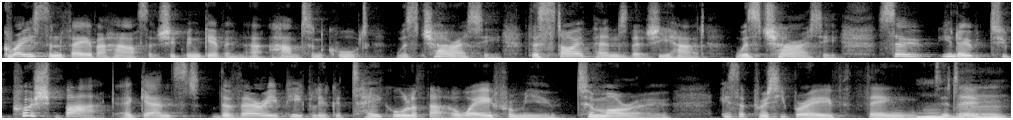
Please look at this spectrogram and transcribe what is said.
grace and favour house that she'd been given at Hampton Court was charity. The stipend that she had was charity. So, you know, to push back against the very people who could take all of that away from you tomorrow is a pretty brave thing to do. Mm-hmm.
